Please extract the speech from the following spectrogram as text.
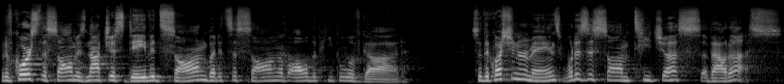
But of course, the psalm is not just David's song, but it's a song of all the people of God. So the question remains what does this psalm teach us about us?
